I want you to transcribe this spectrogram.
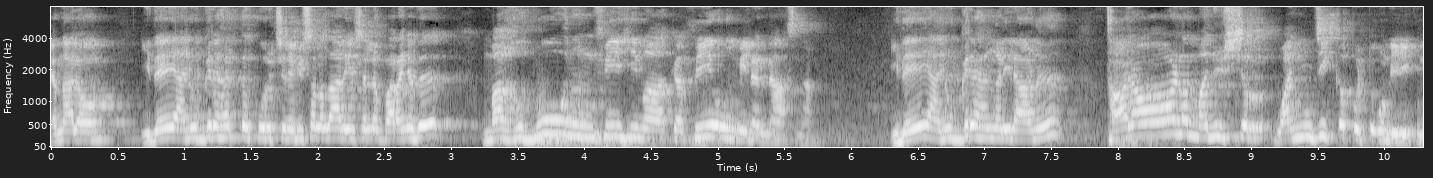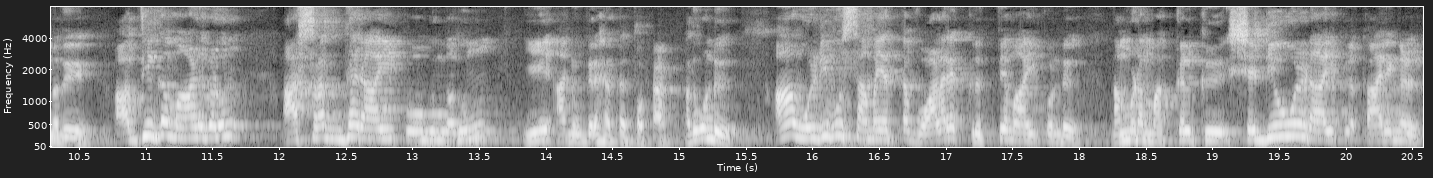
എന്നാലോ ഇതേ അനുഗ്രഹത്തെക്കുറിച്ച് നബി സല്ലല്ലാഹു അലൈഹി വസല്ലം പറഞ്ഞത്. ഇതേ അനുഗ്രഹങ്ങളിലാണ് ധാരാളം മനുഷ്യർ വഞ്ചിക്കപ്പെട്ടുകൊണ്ടിരിക്കുന്നത്. അധികം ആളുകളും അശ്രദ്ധരായി പോകുന്നതും ഈ അനുഗ്രഹത്തെ തൊട്ടാണ്. അതുകൊണ്ട് ആ ഒഴിവു സമയത്തെ വളരെ കൃത്യമായി കൊണ്ട് നമ്മുടെ മക്കൾക്ക് ഷെഡ്യൂൾഡ് ആയി കാര്യങ്ങൾ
